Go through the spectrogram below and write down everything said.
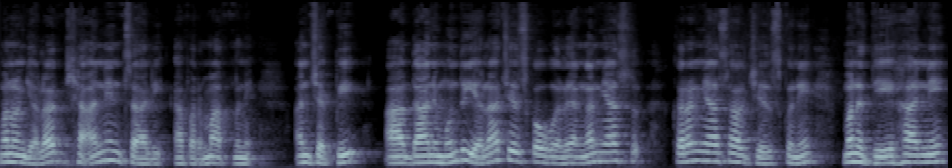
మనం ఎలా ధ్యానించాలి ఆ పరమాత్మని అని చెప్పి ఆ దాని ముందు ఎలా చేసుకోవాలి అంగన్యాస కరన్యాసాలు చేసుకుని మన దేహాన్ని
